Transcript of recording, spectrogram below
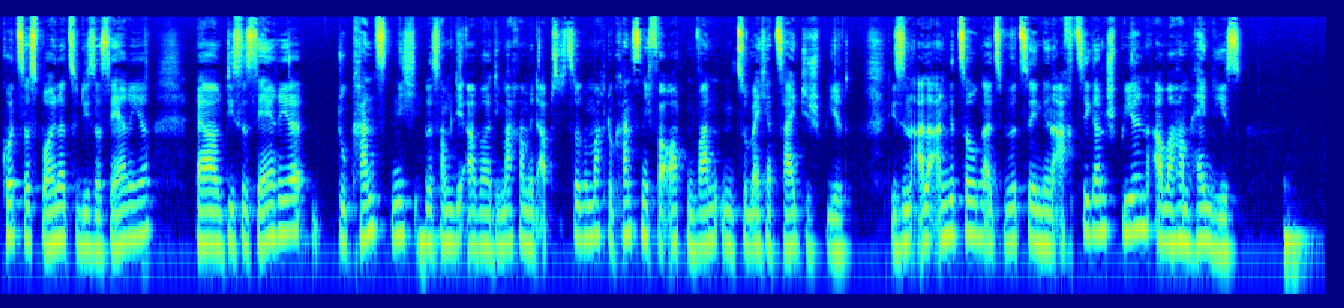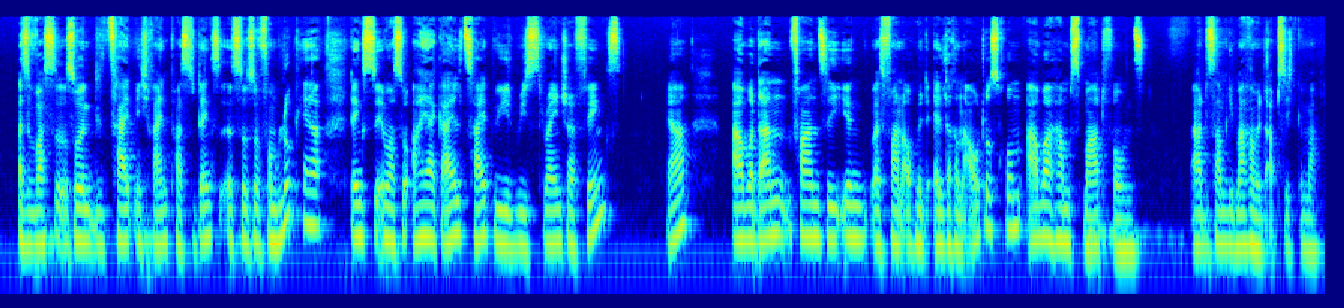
kurzer Spoiler zu dieser Serie. Äh, diese Serie, du kannst nicht, das haben die aber die Macher mit Absicht so gemacht, du kannst nicht verorten, wann, zu welcher Zeit die spielt. Die sind alle angezogen, als würde sie in den 80ern spielen, aber haben Handys. Also was so in die Zeit nicht reinpasst. Du denkst, so, so vom Look her denkst du immer so, ah ja, geil, Zeit wie, wie Stranger Things. Ja. Aber dann fahren sie irgendwas, fahren auch mit älteren Autos rum, aber haben Smartphones. Ah, das haben die Macher mit Absicht gemacht.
